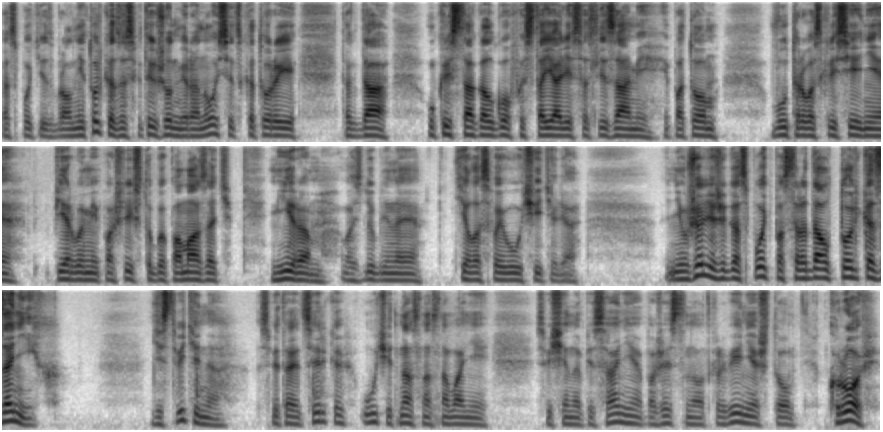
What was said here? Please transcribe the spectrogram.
Господь избрал, не только за святых жен мироносец, которые тогда у креста Голгофы стояли со слезами, и потом в утро воскресенья первыми пошли, чтобы помазать миром возлюбленное тело своего учителя. Неужели же Господь пострадал только за них? Действительно, Святая Церковь учит нас на основании Священного Писания, Божественного Откровения, что кровь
